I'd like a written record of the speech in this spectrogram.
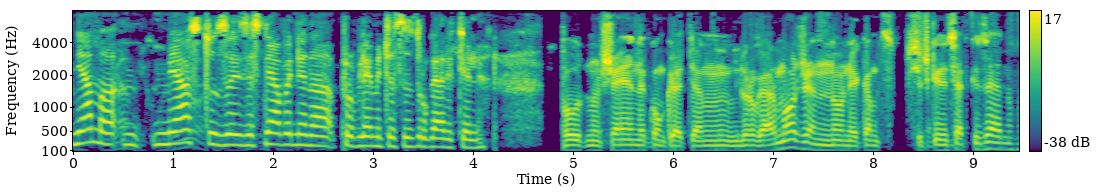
Няма място за изясняване на проблемите с другарите ли? По отношение на конкретен другар може, но не към всички десятки заедно.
